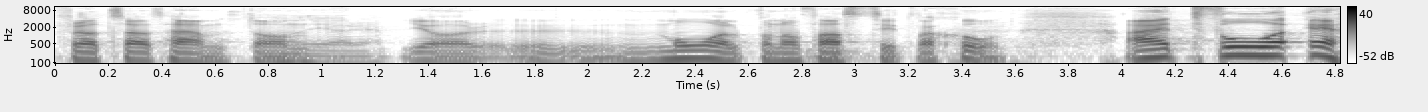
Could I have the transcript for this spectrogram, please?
för att Southampton Ja, gör gör eh, mål på någon fast situation. Nej, 2-1,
